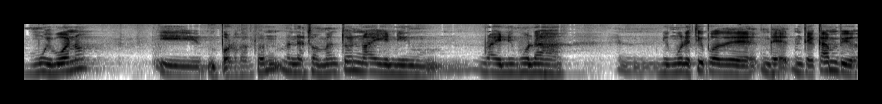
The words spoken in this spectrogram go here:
muy bueno y por lo tanto en estos momentos no hay, nin- no hay ninguna, ningún tipo de, cambio.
